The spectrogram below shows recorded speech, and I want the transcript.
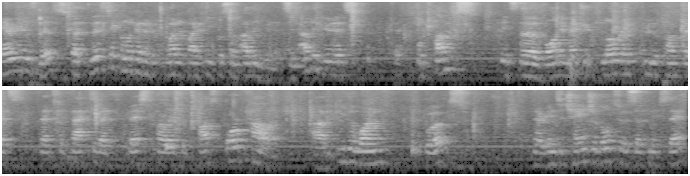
area is this, but let's take a look at it, what it might be for some other units. In other units, for pumps, it's the volumetric flow rate through the pump that's that's the factor that best correlates with cost or power. Um, either one works. They're interchangeable to a certain extent.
